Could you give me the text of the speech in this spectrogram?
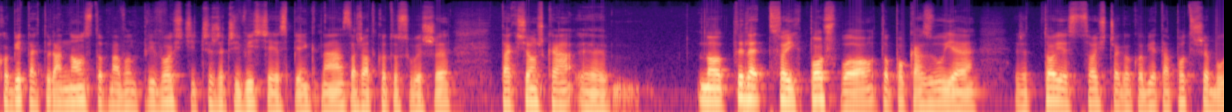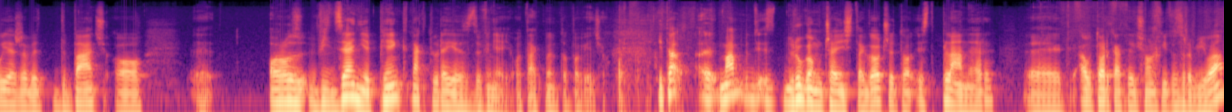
kobieta, która non-stop ma wątpliwości, czy rzeczywiście jest piękna, za rzadko to słyszy. Ta książka, y, no tyle co ich poszło, to pokazuje, że to jest coś, czego kobieta potrzebuje, żeby dbać o, y, o widzenie piękna, które jest w niej, o tak bym to powiedział. I ta, e, mam drugą część tego, czy to jest planer, autorka tej książki to zrobiła.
